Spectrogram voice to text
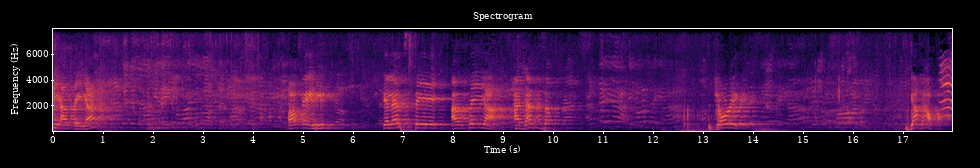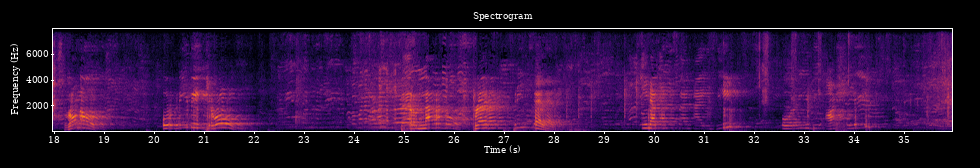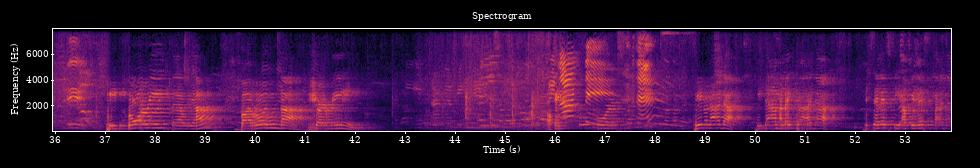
Si Althea? Okay. Celeste Althea Adanza Jory Jacob Ronald Uribe Jerome Bernardo Fred Princess Inagalisan IZ, Oribi Ashley. Hickory Belia. Baronda Charmaine. Okay. Sino na ada? Hida Elijah ada. Si Celeste Aquiles ada.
